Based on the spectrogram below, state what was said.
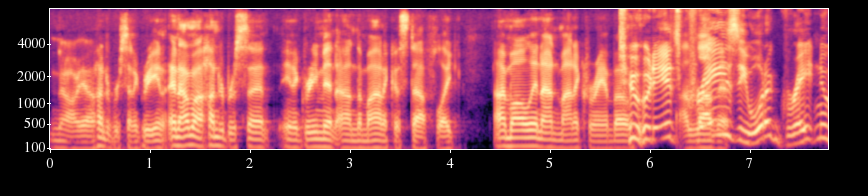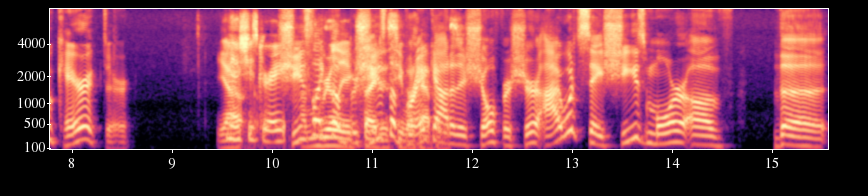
No, yeah, hundred percent agree, and, and I'm hundred percent in agreement on the Monica stuff. Like, I'm all in on Monica Rambeau. Dude, it's I love it. crazy. What a great new character. Yeah, yeah, she's great. She's I'm like really the she's the breakout of this show for sure. I would say she's more of the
